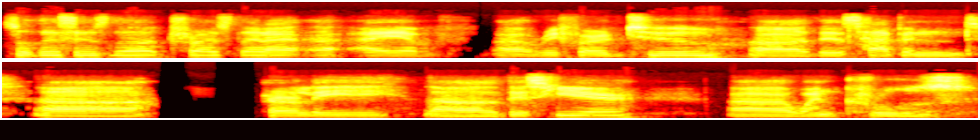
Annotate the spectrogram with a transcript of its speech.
So this is the truss that I, I have uh, referred to. Uh, this happened uh, early uh, this year uh, when crews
